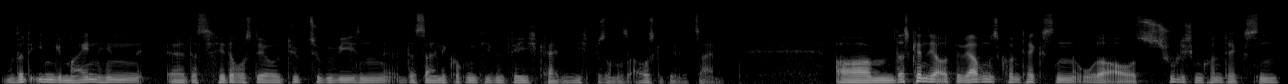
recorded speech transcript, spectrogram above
wird ihm gemeinhin äh, das Heterostereotyp zugewiesen, dass seine kognitiven Fähigkeiten nicht besonders ausgebildet seien. Ähm, das kennen Sie aus Bewerbungskontexten oder aus schulischen Kontexten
